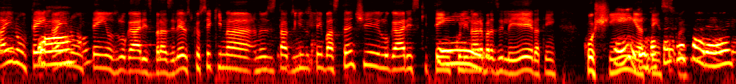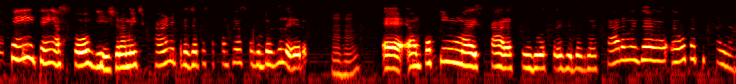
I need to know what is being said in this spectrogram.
Aí não tem, aí não tem os lugares brasileiros, porque eu sei que na, nos Estados Unidos tem bastante lugares que tem Sim. culinária brasileira, tem Tem, coxinha, tem tem, coisas. restaurante, tem, tem açougue, geralmente carne, por exemplo, eu só compro em açougue brasileiro. Uhum. É, é um pouquinho mais cara, assim, duas, três vidas mais cara, mas é, é outra picanha,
